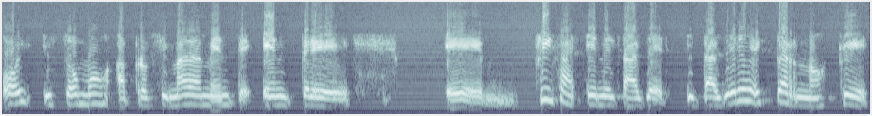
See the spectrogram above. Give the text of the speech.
hoy somos aproximadamente entre eh, fijas en el taller y talleres externos que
